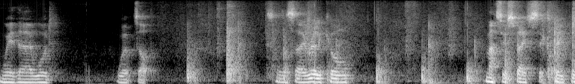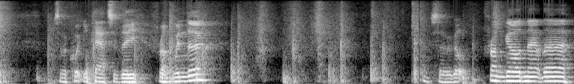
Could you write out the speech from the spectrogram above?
with a wood worktop. So as I say, really cool, massive space for six people. Let's have a quick look out of the front window. So we've got front garden out there.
